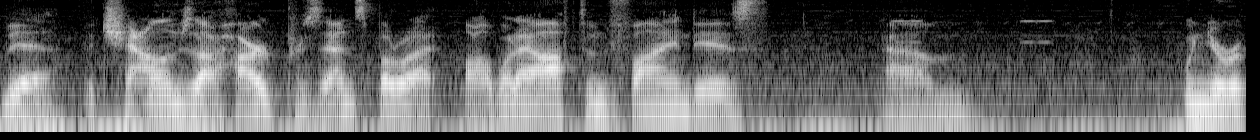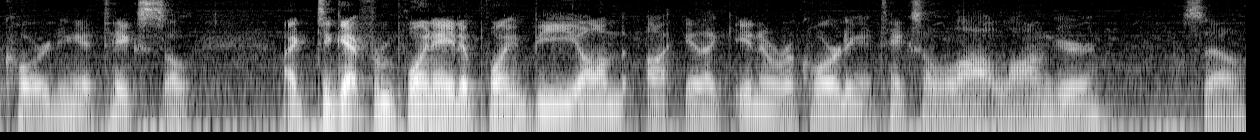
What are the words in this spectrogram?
the, the challenge that hard presents, but what I, what I often find is um, when you're recording, it takes a, like to get from point A to point B on uh, like in a recording, it takes a lot longer. So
